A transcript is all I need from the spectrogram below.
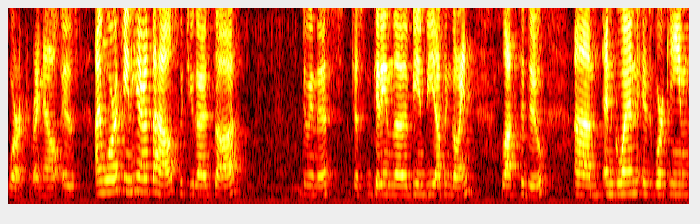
work right now is I'm working here at the house, which you guys saw, doing this, just getting the B and B up and going. Lots to do. Um, and Gwen is working.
